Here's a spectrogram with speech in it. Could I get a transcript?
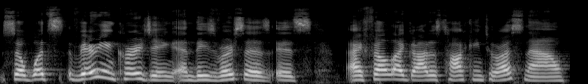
so, what's very encouraging in these verses is I felt like God is talking to us now.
